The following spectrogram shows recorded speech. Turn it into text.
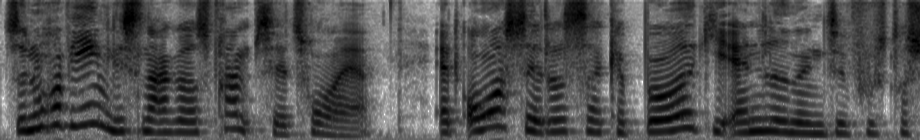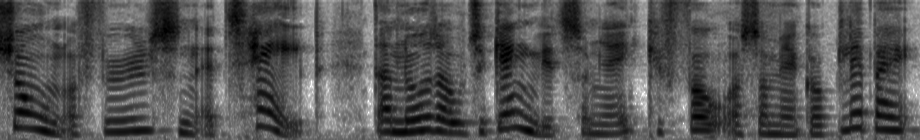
Så nu har vi egentlig snakket os frem til, tror jeg, at oversættelser kan både give anledning til frustration og følelsen af tab. Der er noget, der er utilgængeligt, som jeg ikke kan få og som jeg går glip af.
